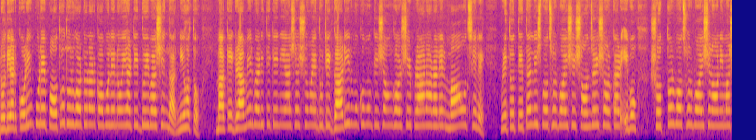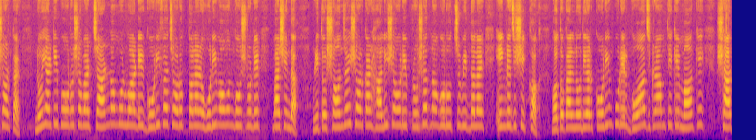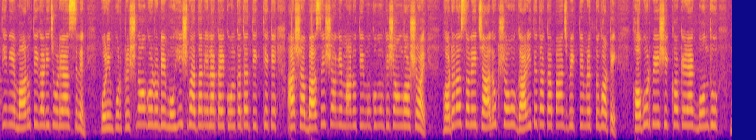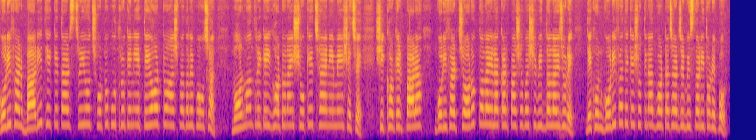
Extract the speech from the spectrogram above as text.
নদিয়ার করিমপুরে পথ দুর্ঘটনার কবলে নৈহাটির দুই বাসিন্দা নিহত। মাকে গ্রামের বাড়ি থেকে নিয়ে আসার সময় দুটি গাড়ির মুখোমুখি সংঘর্ষে প্রাণ হারালেন মা ও ছেলে। মৃত তেতাল্লিশ বছর বয়সী সঞ্জয় সরকার এবং সত্তর বছর বয়সের অনিমা সরকার। নৈহাটি পৌরসভার চার নম্বর ওয়ার্ডের গরিফা চরকতলার হরিমোহন ঘোষ রোডের বাসিন্দা। মৃত সঞ্জয় সরকার হালি শহরে প্রসাদনগর উচ্চ বিদ্যালয়ের ইংরেজি শিক্ষক। গতকাল নদিয়ার করিমপুরের গোয়াজ গ্রাম থেকে মাকে সাথে নিয়ে মারুতি গাড়ি চড়ে আসছিলেন। করিমপুর কৃষ্ণনগর রোডে মহিষ এলাকায় কলকাতার দিক থেকে আসা বাসের সঙ্গে মারুতি মুখোমুখি সংঘর্ষ হয়। ঘটনাস্থলে চালক সহ গাড়িতে থাকা পাঁচ ব্যক্তির মৃত্যু ঘটে। খবর পেয়ে শিক্ষকের এক বন্ধু গরিফার বাড়ি থেকে তার স্ত্রী ও ছোট পুত্রকে নিয়ে তেহট্ট হাসপাতালে পৌঁছান। মর্মান্তিক এই ঘটনায় শোকের ছায়া নেমে এসেছে। শিক্ষকের পাড়া, গরিফার চরকতলা এলাকার পাশাপাশি বিদ্যালয় জুড়ে। দেখুন গরিফা থেকে সতীনাথ ভট্টাচার্যের বিস্তারিত রিপোর্ট।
